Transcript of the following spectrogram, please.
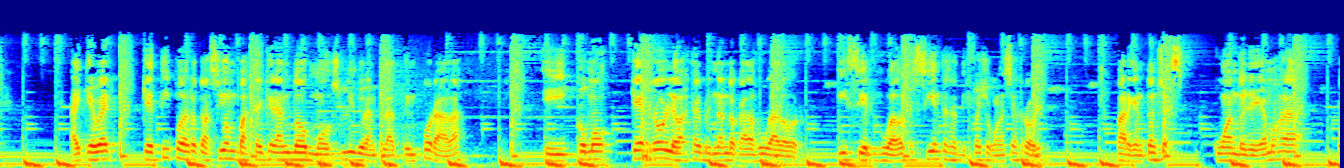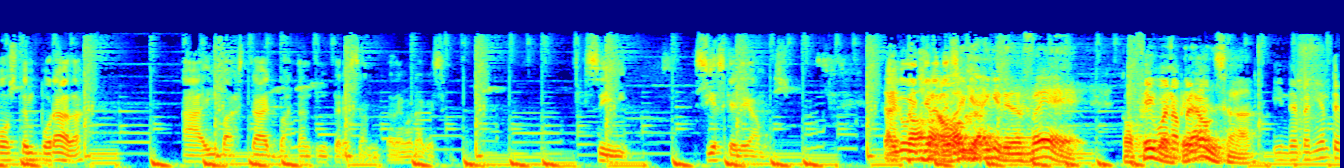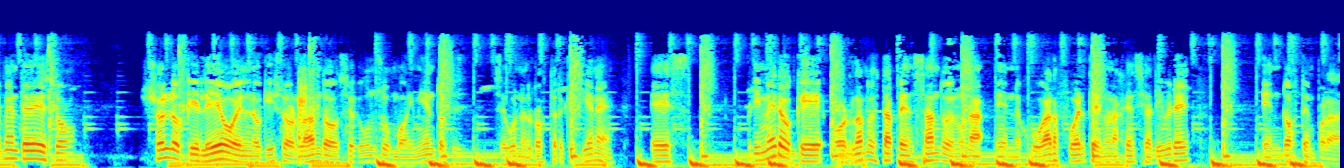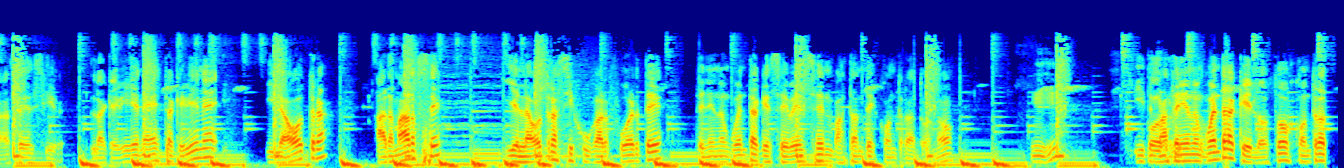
hay que ver qué tipo de rotación va a estar creando Mosley durante la temporada y cómo, qué rol le va a estar brindando a cada jugador. Y si el jugador se siente satisfecho con ese rol, para que entonces cuando lleguemos a la postemporada, ahí va a estar bastante interesante, de verdad que sí. Sí, si es que llegamos. Algo que hay, que, hay, que, tener fe, con fe y bueno, esperanza. independientemente de eso, yo lo que leo en lo que hizo Orlando según sus movimientos y según el roster que tiene es primero que Orlando está pensando en una en jugar fuerte en una agencia libre en dos temporadas, es decir, la que viene, esta que viene y la otra armarse y en la otra sí jugar fuerte teniendo en cuenta que se vencen bastantes contratos, ¿no? Y más teniendo en cuenta que los dos contratos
